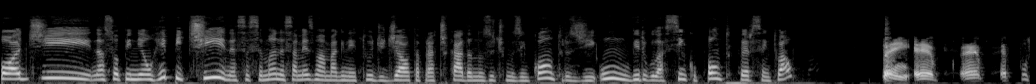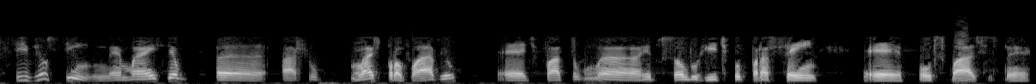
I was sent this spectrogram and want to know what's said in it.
pode, na sua opinião, repetir nessa semana essa mesma magnitude de alta praticada nos últimos encontros, de 1,5 ponto percentual? Bem, é, é, é possível sim, né? mas eu uh, acho mais provável, é, de fato, uma redução do ritmo para 100 é, pontos bases, né?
